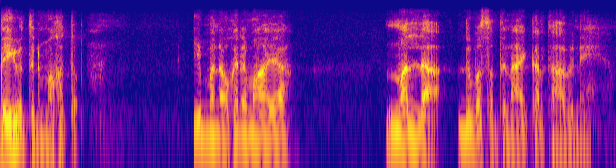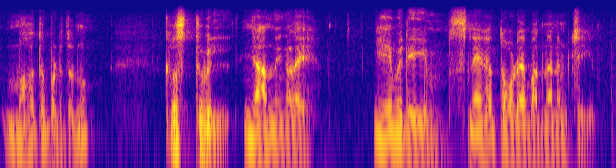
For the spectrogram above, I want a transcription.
ദൈവത്തിന് മഹത്വം. ഈ മനോഹരമായ നല്ല ദിവസത്തിനായി കർത്താവിനെ മഹത്വപ്പെടുത്തുന്നു. ക്രിസ്തുവിൽ ഞാൻ നിങ്ങളെ ഏവരെയും സ്നേഹത്തോടെ വന്ദനം ചെയ്യുന്നു.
